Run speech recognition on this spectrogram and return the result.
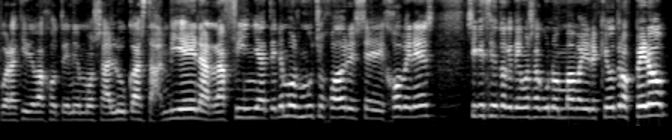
Por aquí debajo tenemos a Lucas también, a Rafinha Tenemos muchos jugadores jóvenes Sí que es cierto que tenemos algunos más mayores que otros, pero...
